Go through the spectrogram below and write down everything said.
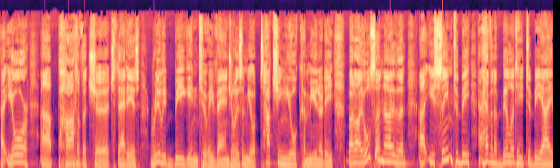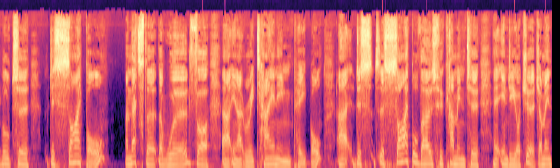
uh, you're uh, part of a church that is really big into evangelism. You're touching your community, but I also know that uh, you seem to be have an ability to be able to disciple and that's the, the word for uh, you know retaining people. Uh, dis- disciple those who come into uh, into your church. I mean,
